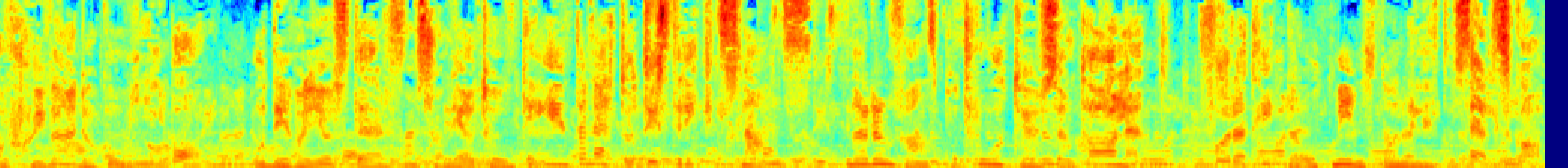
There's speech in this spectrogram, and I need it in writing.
avskyvärd och ogillbar, och det var just därför som jag tog till internet och distriktslans, när de fanns på 2000-talet, för att hitta åtminstone lite sällskap.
